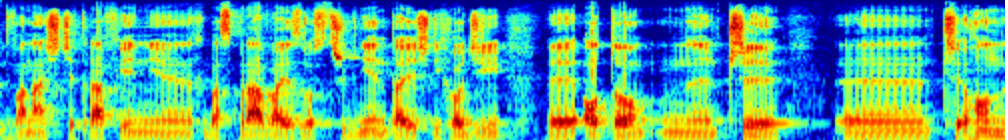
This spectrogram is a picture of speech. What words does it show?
12 trafień. E, chyba sprawa jest rozstrzygnięta, jeśli chodzi e, o to, czy E, czy on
